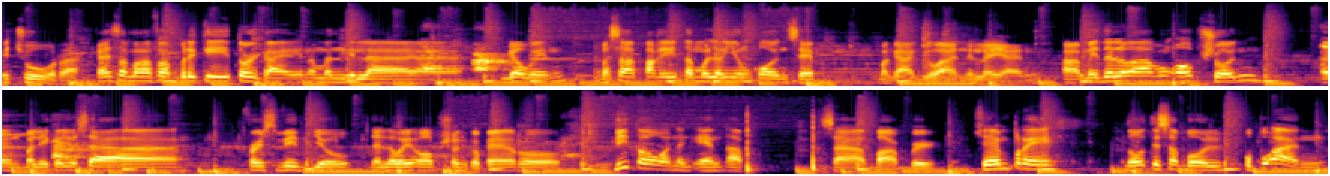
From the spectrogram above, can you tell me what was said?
itsura. Kaya sa mga fabricator, kaya naman nila gawin. Basta pakita mo lang yung concept, magagawa nila yan. Ah, may dalawa akong option. Ayun, balik kayo sa first video. Dalawa yung option ko. Pero dito ako nag-end up sa barber. Siyempre, noticeable, upuan.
